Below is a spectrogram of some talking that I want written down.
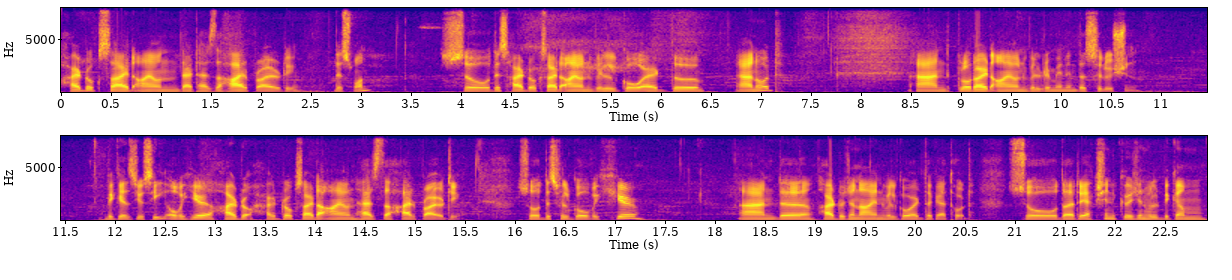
hydroxide ion that has the higher priority this one. So this hydroxide ion will go at the anode and chloride ion will remain in the solution. Because you see over here hydro hydroxide ion has the higher priority. So this will go over here and uh, hydrogen ion will go at the cathode. So the reaction equation will become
